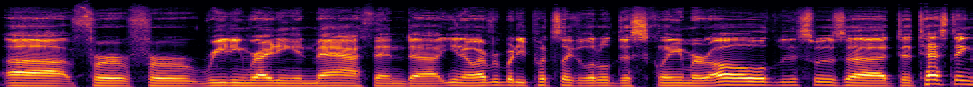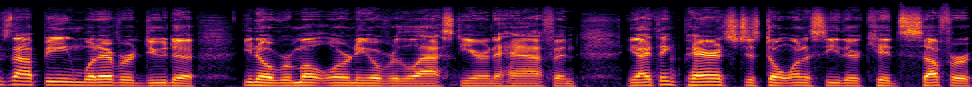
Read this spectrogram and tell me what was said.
uh, for for reading, writing, and math. And uh, you know, everybody puts like a little disclaimer. Oh, this was uh, the testing's not being whatever due to you know remote learning over the last year and a half. And you know, I think parents just don't want to see their kids suffer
